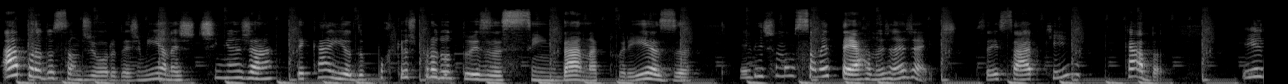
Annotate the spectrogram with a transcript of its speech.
a produção de ouro das minas tinha já decaído, porque os produtos assim da natureza, eles não são eternos, né, gente? Vocês sabem que acaba. E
